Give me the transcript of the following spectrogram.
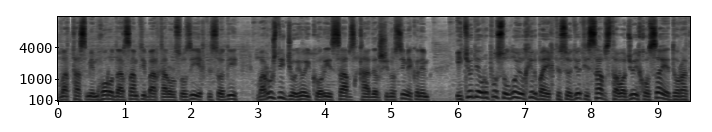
ва тасмимҳоро дар самти барқарорсозии иқтисодӣ ва рушди ҷойҳои кории сабз қадршиносӣ мекунем. Иттиҳоди аврупо солҳои охир ба иқтисодиёти сабз таваҷҷӯҳи хосае дорад.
